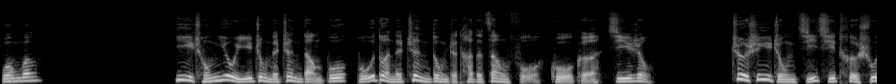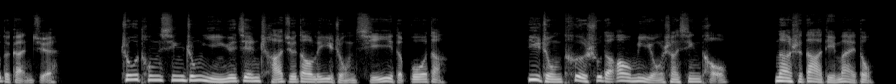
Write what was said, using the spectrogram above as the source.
嗡嗡，一重又一重的震荡波不断的震动着他的脏腑、骨骼、肌肉，这是一种极其特殊的感觉。周通心中隐约间察觉到了一种奇异的波荡，一种特殊的奥秘涌上心头，那是大地脉动。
